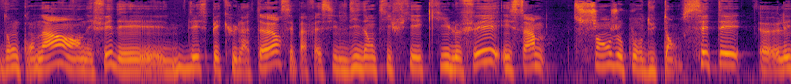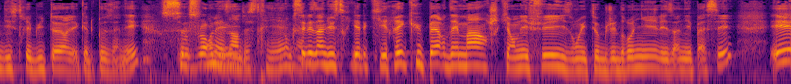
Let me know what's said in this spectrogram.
Donc on a en effet des, des spéculateurs. C'est pas facile d'identifier qui le fait et ça change au cours du temps. C'était euh, les distributeurs il y a quelques années. Ce sont les industriels. Donc c'est les industriels qui récupèrent des marges qui en effet ils ont été obligés de renier les années passées. Et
